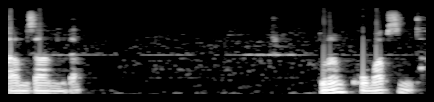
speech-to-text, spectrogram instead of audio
감사합니다. 또는 고맙습니다.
